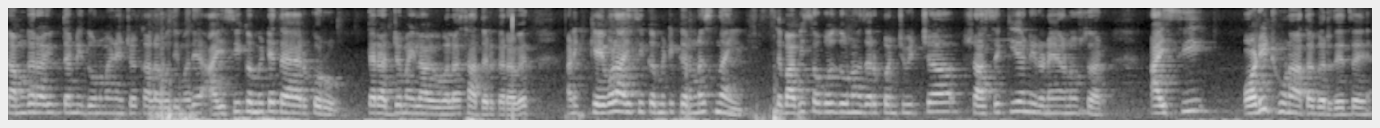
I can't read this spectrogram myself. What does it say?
कामगार आयुक्तांनी दोन महिन्याच्या कालावधीमध्ये आय सी कमिटी तयार करून त्या राज्य महिला आयोगाला सादर कराव्यात. आणि केवळ आय सी कमिटी करणंच नाही तर बावीस ऑगस्ट दोन हजार पंचवीसच्या शासकीय निर्णयानुसार आय सी ऑडिट होणं आता गरजेचं आहे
